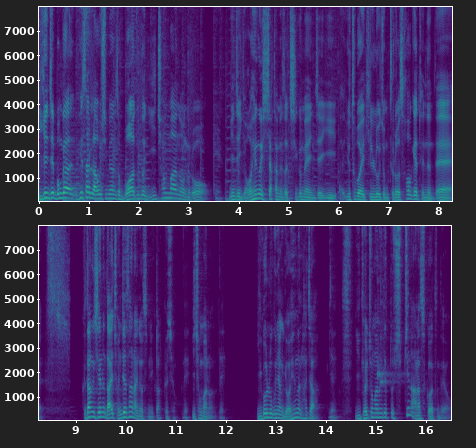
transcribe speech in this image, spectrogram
이게 이제 뭔가 회사를 나오시면서 모아둔 돈 2천만 원으로 예. 이게 이제 여행을 시작하면서 지금의 이제 이 유튜버의 길로 좀 들어서게 됐는데 그 당시에는 나의 전 재산 아니었습니까? 그렇죠. 네. 2천만 원. 네. 이걸로 그냥 여행을 하자. 네. 이 결정하는 게 또 쉽지는 않았을 것 같은데요.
